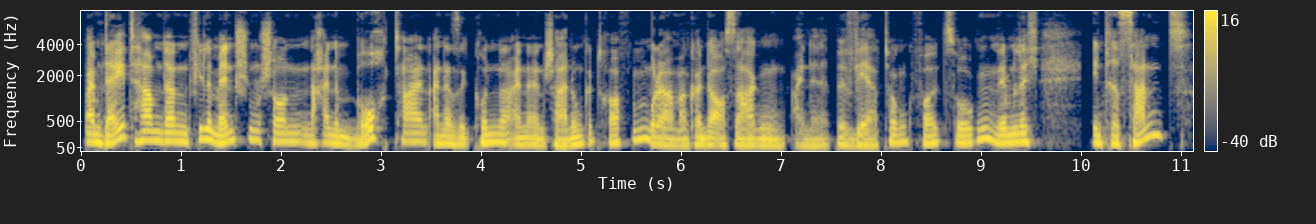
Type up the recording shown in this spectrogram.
Beim Date haben dann viele Menschen schon nach einem Bruchteil einer Sekunde eine Entscheidung getroffen oder man könnte auch sagen, eine Bewertung vollzogen, nämlich interessant,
